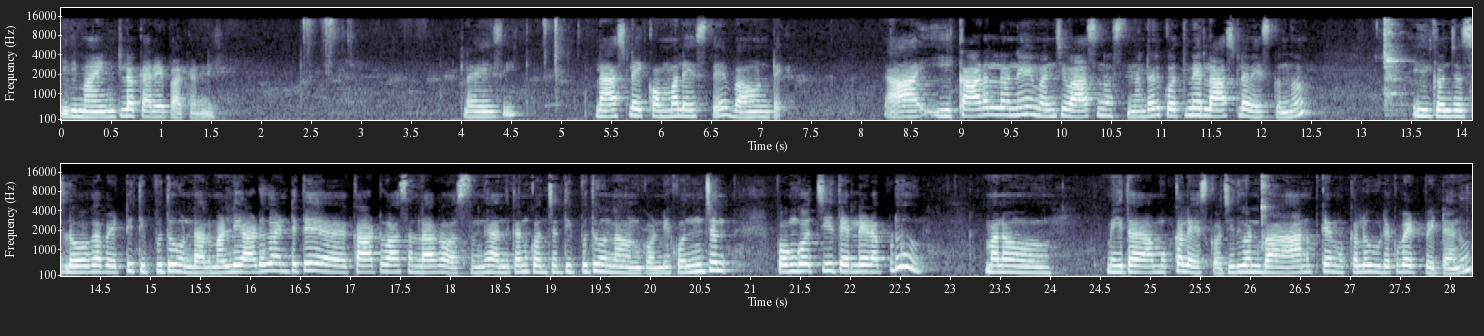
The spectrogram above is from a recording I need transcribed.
ఇది మా ఇంట్లో కరేపాకండి. ఇట్లా వేసి లాస్ట్లో ఈ కొమ్మలు వేస్తే బాగుంటాయి. ఈ కాడల్లోనే మంచి వాసన వస్తుంది. అంటారు కొత్తిమీర లాస్ట్లో వేసుకుందాం. ఇది కొంచెం స్లోగా పెట్టి తిప్పుతూ ఉండాలి. మళ్ళీ అడుగు అంటితే కాటు వాసన లాగా వస్తుంది. అందుకని కొంచెం తిప్పుతూ ఉన్నాం అనుకోండి. కొంచెం పొంగొచ్చి తెల్లేటప్పుడు మనం మిగతా ఆ ముక్కలు వేసుకోవచ్చు. ఇదిగోండి బా ఆనపకాయ ముక్కలు ఉడకబెట్టి పెట్టాను.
